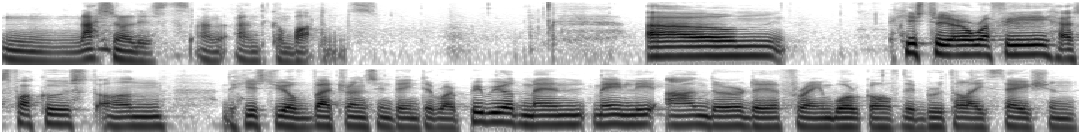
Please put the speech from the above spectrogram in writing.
mm, nationalists and, and combatants. Um, historiography has focused on the history of veterans in the interwar period, main, mainly under the framework of the brutalization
